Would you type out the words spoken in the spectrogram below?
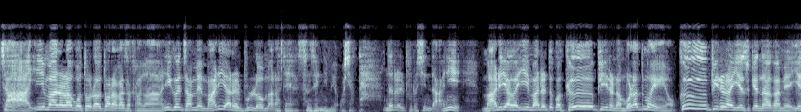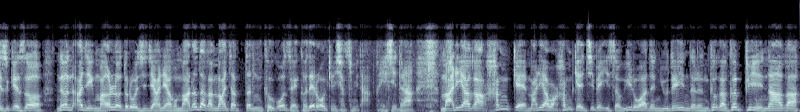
자, 이 말을 하고 돌아, 돌아가서 가만히 그 자매 마리아를 불러 말하되 선생님이 오셨다. 너를 부르신다. 아니, 마리아가 이 말을 듣고 급히 일어나 몰랐던 모양이에요. 급히 일어나 예수께 나가며 예수께서 넌 아직 마을로 들어오시지 아니하고 마르다가 맞았던 그곳에 그대로 계셨습니다. 계시더라. 마리아가 함께, 마리아와 함께 집에 있어 위로하던 유대인들은 그가 급히 나아가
